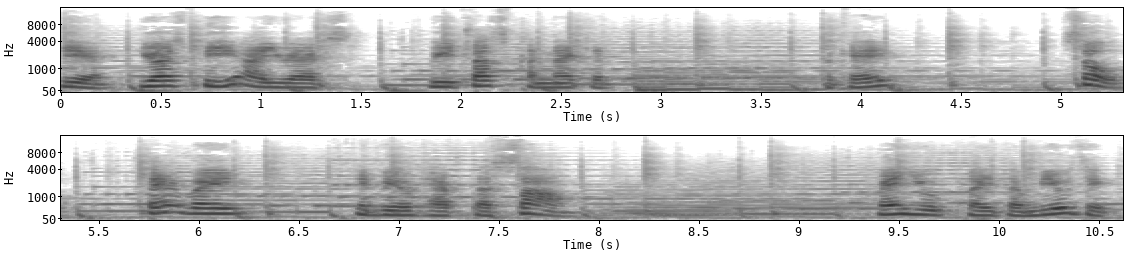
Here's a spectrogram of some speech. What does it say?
Here, USB AUX, we just connected okay So that way it will have the sound when you play the music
